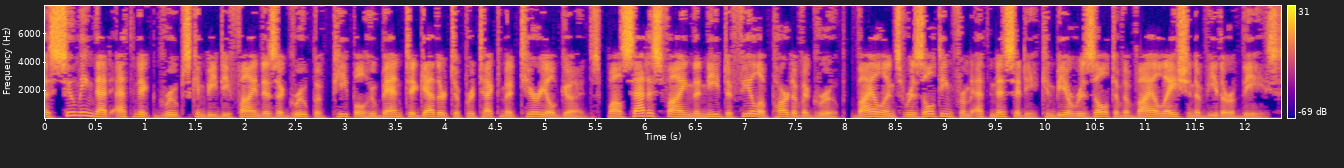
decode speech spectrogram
Assuming that ethnic groups can be defined as a group of people who band together to protect material goods, while satisfying the need to feel a part of a group, violence resulting from ethnicity can be a result of a violation of either of these.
